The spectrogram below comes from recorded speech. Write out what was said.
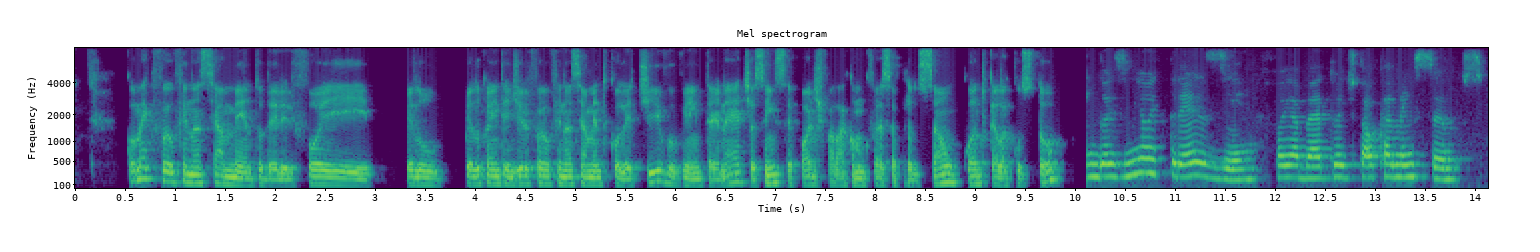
Como é que foi o financiamento dele? Ele foi, pelo, pelo que eu entendi, ele foi um financiamento coletivo via internet, assim? Você pode falar como foi essa produção? Quanto que ela custou? Em 2013, foi aberto o edital Carmen Santos.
